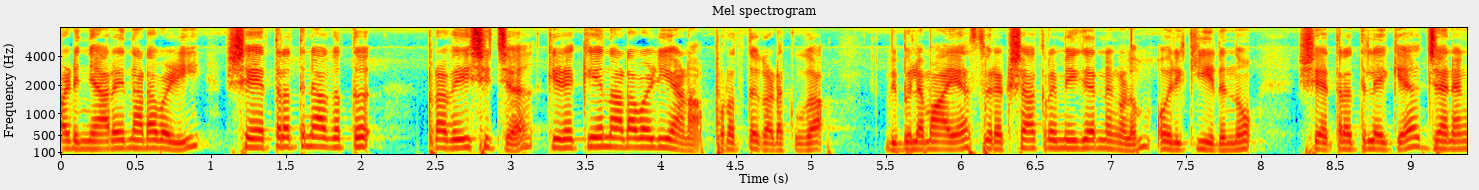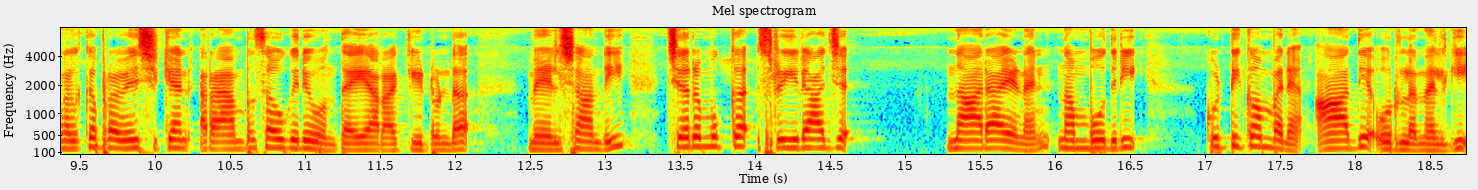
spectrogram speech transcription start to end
പടിഞ്ഞാറേ നടവഴി ക്ഷേത്രത്തിനകത്ത് പ്രവേശിച്ച് കിഴക്കേ നടവഴിയാണ് പുറത്തു കടക്കുക. വിപുലമായ സുരക്ഷാ ക്രമീകരണങ്ങളും ഒരുക്കിയിരുന്നു. ക്ഷേത്രത്തിലേക്ക് ജനങ്ങൾക്ക് പ്രവേശിക്കാൻ റാമ്പ് സൗകര്യവും തയ്യാറാക്കിയിട്ടുണ്ട്. മേൽശാന്തി ചെറുമുക്ക് ശ്രീരാജ് നാരായണൻ നമ്പൂതിരി കുട്ടിക്കൊമ്പന് ആദ്യ ഉരുള നൽകി.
